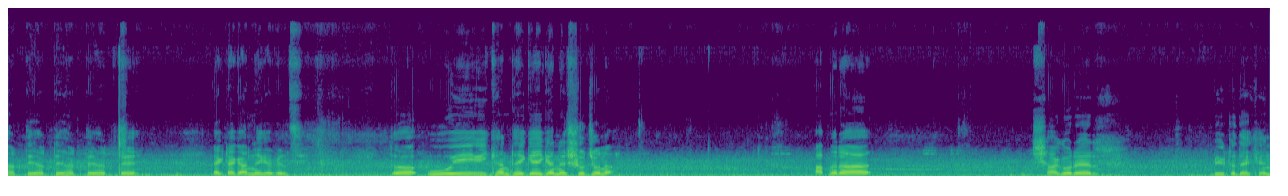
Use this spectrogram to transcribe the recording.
হাঁটতে হাঁটতে হাঁটতে হাঁটতে একটা গান লিখে ফেলছি। তো ওইখান থেকে এই গানের সূচনা। আপনারা সাগরের ভিউটা দেখেন।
